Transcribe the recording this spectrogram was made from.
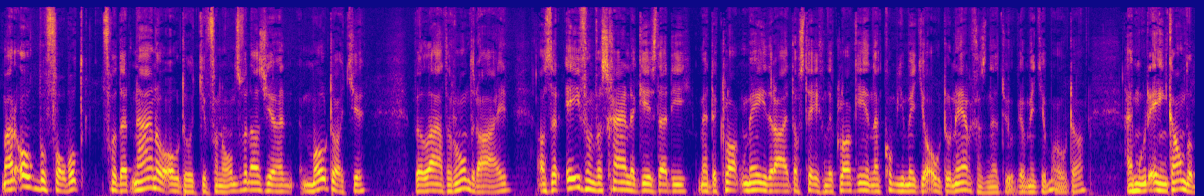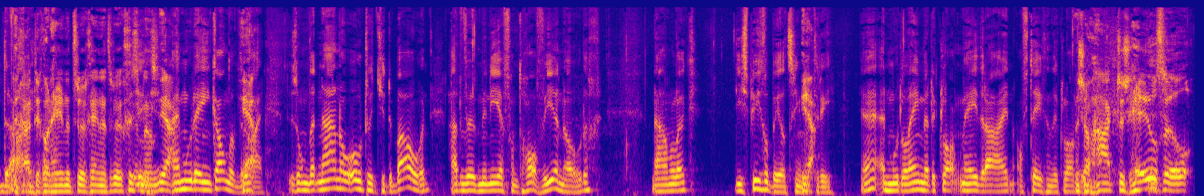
Maar ook bijvoorbeeld voor dat nano-autootje van ons. Want als je een motortje wil laten ronddraaien... als er even waarschijnlijk is dat hij met de klok meedraait als tegen de klok in... dan kom je met je auto nergens natuurlijk, en met je motor. Hij moet één kant op Dan gaat hij gewoon heen en terug, heen en terug. En dan, ja. hij moet één kant op Ja. draaien. Dus om dat nano-autootje te bouwen... hadden we meneer Van het Hof weer nodig. Namelijk die spiegelbeeldsymmetrie. Ja, het moet alleen met de klok meedraaien of tegen de klok zo haakt dus heel Dus- veel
